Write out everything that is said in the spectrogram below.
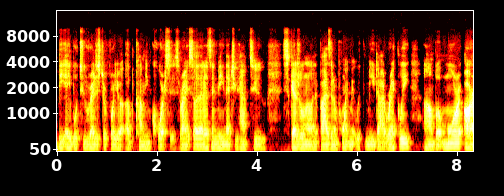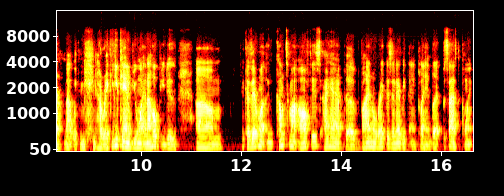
be able to register for your upcoming courses, right? So that doesn't mean that you have to schedule and advise an appointment with me directly, um, but more, are not with me directly. You can if you want, and I hope you do. Um, because everyone come to my office, I have the vinyl records and everything playing. But besides the point,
